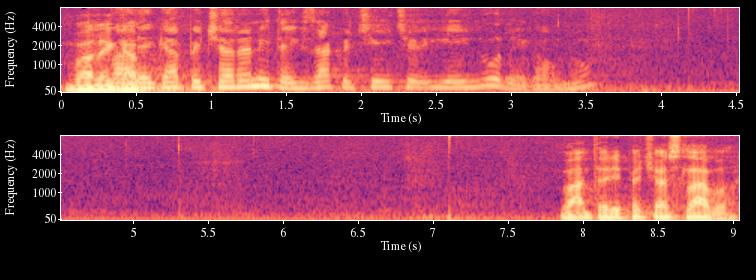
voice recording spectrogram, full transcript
Va lega, Va lega pe cea rănită, exact pe cei ce ei nu legau, nu? va întări pe cea slabă.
